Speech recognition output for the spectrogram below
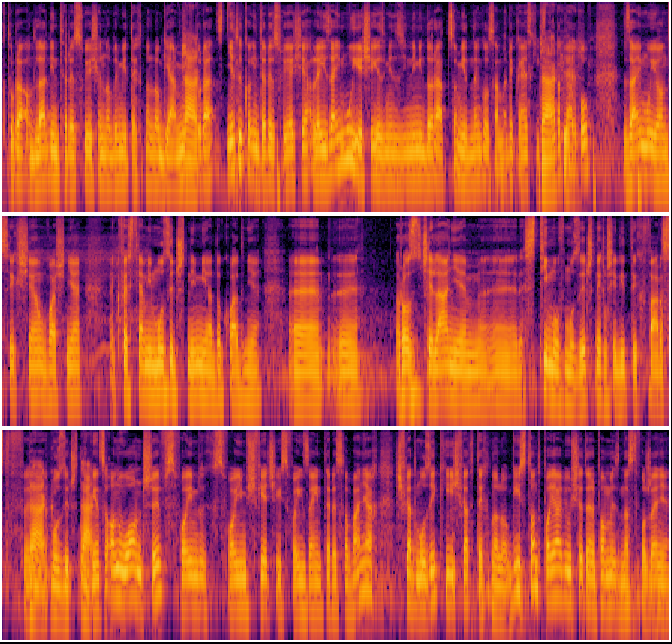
która od lat interesuje się nowymi technologiami, Tak. która nie tylko interesuje się, ale i zajmuje się, jest między innymi doradcą jednego z amerykańskich Tak startupów, zajmujących się właśnie kwestiami muzycznymi, a dokładnie e, e, rozdzielaniem e, steamów muzycznych, czyli tych warstw e, Tak, muzycznych. tak. Więc on łączy w swoim, w swoim świecie i swoich zainteresowaniach świat muzyki i świat technologii. Stąd pojawił się ten pomysł na stworzenie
